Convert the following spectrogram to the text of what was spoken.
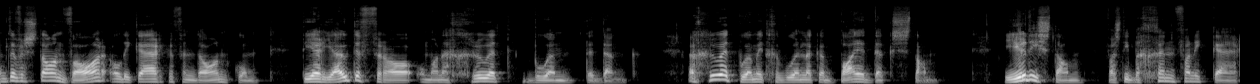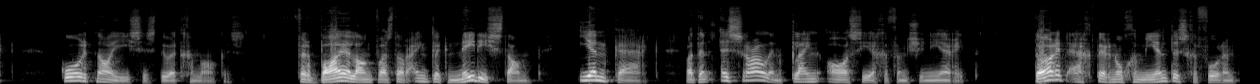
om te verstaan waar al die kerke vandaan kom deur jou te vra om aan 'n groot boom te dink. 'n Groot boom het gewoonlik 'n baie dik stam. Hierdie stam was die begin van die kerk kort na Jesus doodgemaak is. Vir baie lank was daar eintlik net die stam, een kerk wat in Israel en Klein-Asië gefunksioneer het. Daar het egter nog gemeentes gevorm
